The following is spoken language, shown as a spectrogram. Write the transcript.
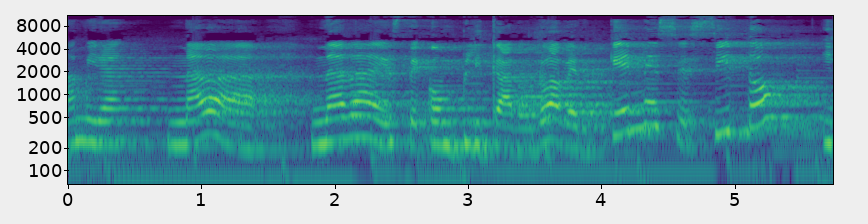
Ah, mira, nada, nada este, complicado, ¿no? A ver, ¿qué necesito y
